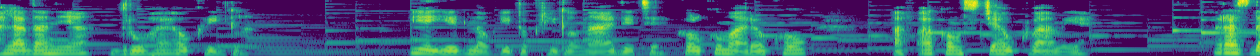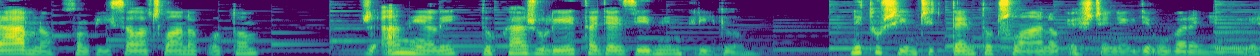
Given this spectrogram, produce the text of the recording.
hľadania druhého krídla. Je jedno, kde to krídlo nájdete, koľko má rokov a v akom vzťahu k vám je. Raz dávno som písala článok o tom, že anieli dokážu lietať aj s jedným krídlom. Netuším, či tento článok ešte niekde uverejnený je.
